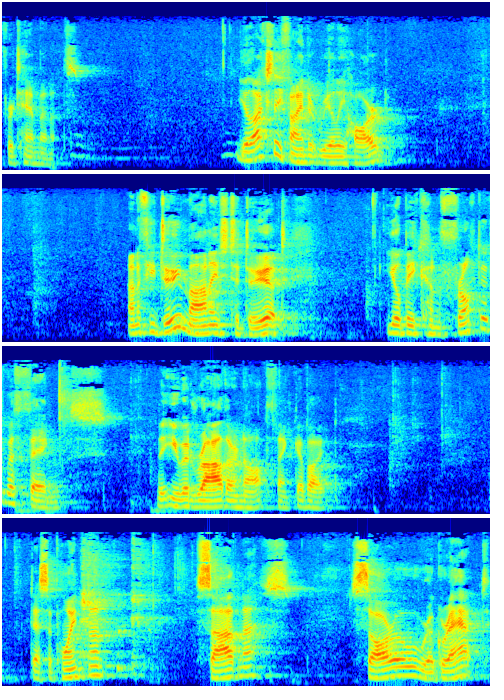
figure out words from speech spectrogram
for 10 minutes. You'll actually find it really hard. And if you do manage to do it, you'll be confronted with things that you would rather not think about disappointment, sadness, sorrow, regret,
